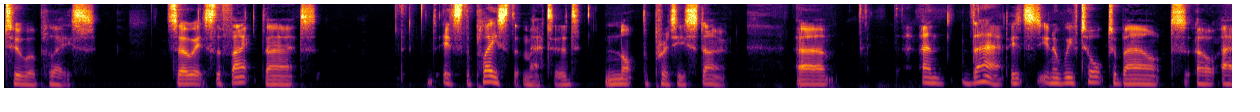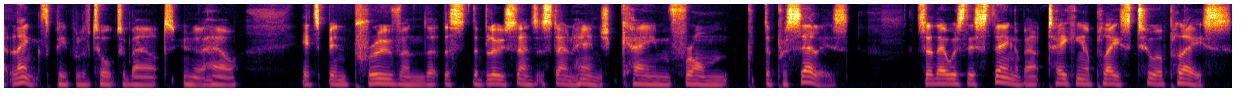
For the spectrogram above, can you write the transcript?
to a place. So it's the fact that it's the place that mattered not the pretty stone. Um, and that it's you know we've talked about oh, at length people have talked about you know how it's been proven that the, the blue stones at Stonehenge came from the Preselis so there was this thing about taking a place to a place.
